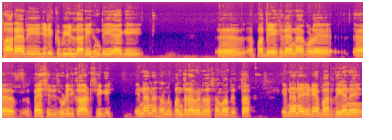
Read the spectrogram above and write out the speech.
ਸਾਰਿਆਂ ਦੀ ਜਿਹੜੀ ਕਬੀਲਦਾਰੀ ਹੁੰਦੀ ਹੈਗੀ ਆਪਾਂ ਦੇਖਦੇ ਹਾਂ ਇਹਨਾਂ ਕੋਲੇ ਪੈਸੇ ਦੀ ਥੋੜੀ ਜਿਹੀ ਘਾਟ ਸੀਗੀ। ਇਹਨਾਂ ਨੇ ਸਾਨੂੰ 15 ਮਿੰਟ ਦਾ ਸਮਾਂ ਦਿੱਤਾ। ਇਹਨਾਂ ਨੇ ਜਿਹੜੀਆਂ ਵਰਦੀਆਂ ਨੇ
